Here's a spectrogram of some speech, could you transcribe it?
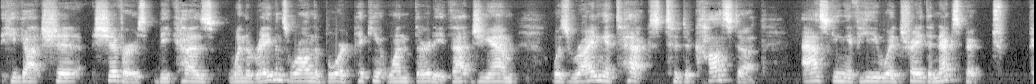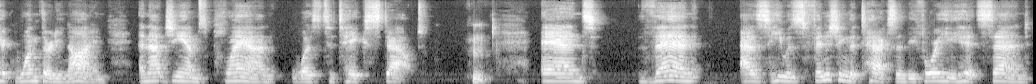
he got sh- shivers because when the Ravens were on the board picking at 130, that GM was writing a text to DeCosta – asking if he would trade the next pick, pick 139. And that GM's plan was to take Stout. Hmm. And then, as he was finishing the text and before he hit send,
